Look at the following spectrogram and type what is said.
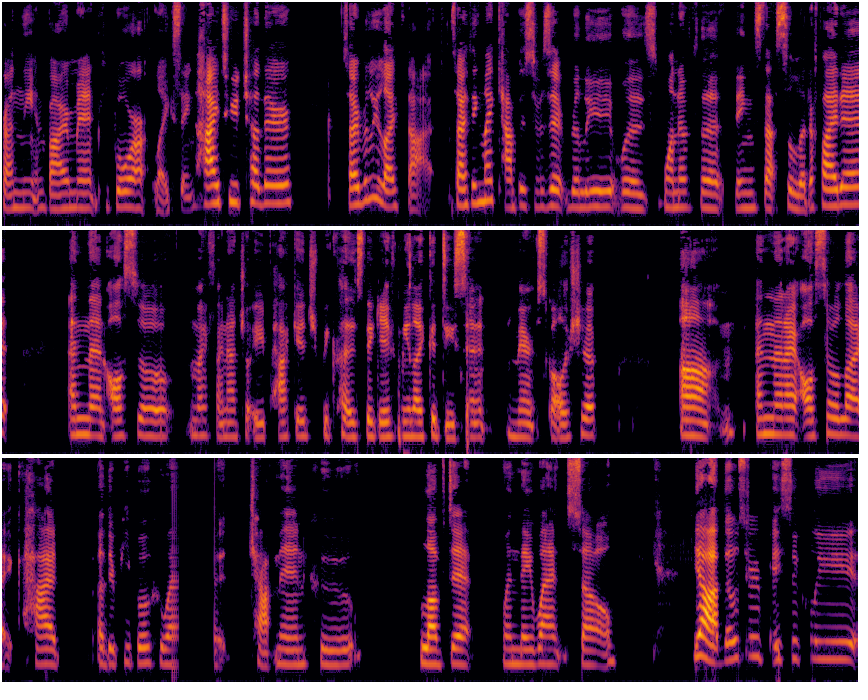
friendly environment. People were like saying hi to each other. So i really liked that. So i think my campus visit really was one of the things that solidified it. And then also my financial aid package because they gave me like a decent merit scholarship. Um and then i also like had other people who went chapman who loved it when they went so yeah, those are basically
